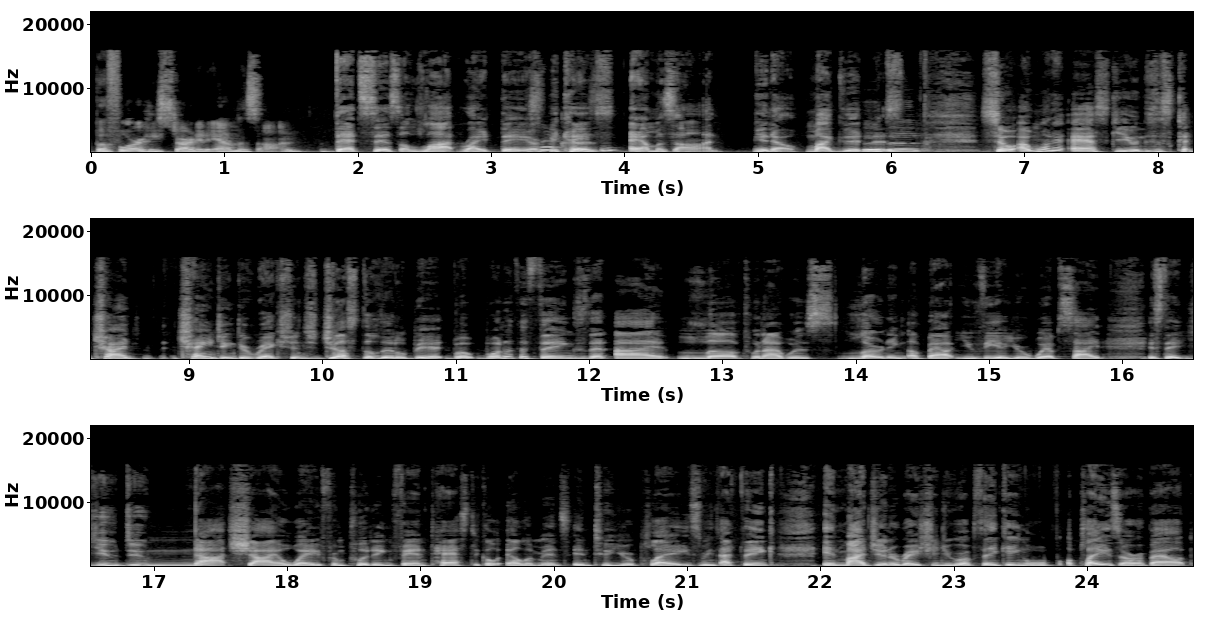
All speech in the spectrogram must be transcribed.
before he started Amazon. that says a lot right there because crazy? Amazon, you know, my goodness. Mm-hmm. So I want to ask you, and this is ca- try, changing directions just a little bit, but one of the things that I loved when I was learning about you via your website is that you do not shy away from putting fantastical elements into your plays. I mean, I think in my generation, you grew up thinking, well, plays are about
